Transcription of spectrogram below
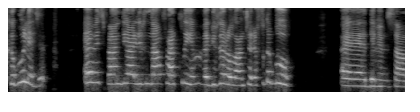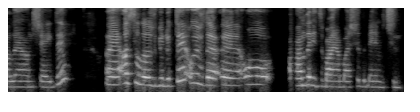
kabul edip evet ben diğerlerinden farklıyım ve güzel olan tarafı da bu e, dememi sağlayan şeydi. E, asıl özgürlük de o yüzden e, o andan itibaren başladı benim için.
